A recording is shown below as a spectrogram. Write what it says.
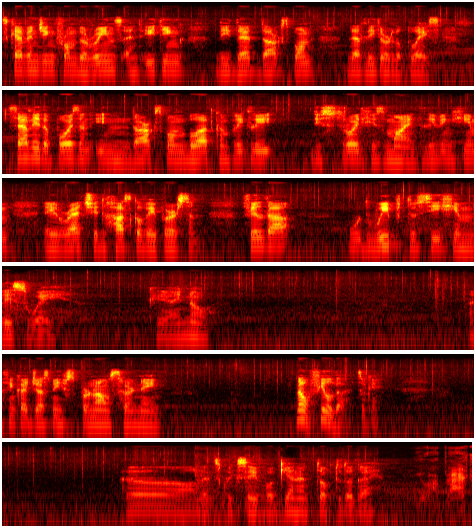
scavenging from the ruins and eating the dead darkspawn that littered the place. Sadly, the poison in darkspawn blood completely destroyed his mind, leaving him a wretched husk of a person. Filda would weep to see him this way. Okay, I know. I think I just mispronounced her name. No, Filda, it's okay. Uh, let's quick save again and talk to the guy. You are back?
